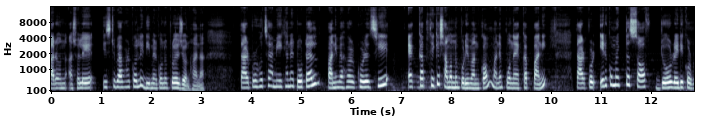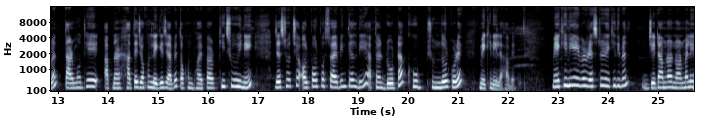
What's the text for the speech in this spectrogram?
কারণ আসলে ইস্ট ব্যবহার করলে ডিমের কোনো প্রয়োজন হয় না। তারপর হচ্ছে আমি এখানে টোটাল পানি ব্যবহার করেছি এক কাপ থেকে সামান্য পরিমাণ কম মানে পোনা এক কাপ পানি। তারপর এরকম একটা সফট ডো রেডি করবেন। তার মধ্যে আপনার হাতে যখন লেগে যাবে তখন ভয় পাওয়ার কিছুই নেই। জাস্ট হচ্ছে অল্প অল্প সয়াবিন তেল দিয়ে আপনার ডোটা খুব সুন্দর করে মেখে নিলে হবে। মেখে নিয়ে এবার রেস্টে রেখে দিবেন। যেটা আমরা নর্মালি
